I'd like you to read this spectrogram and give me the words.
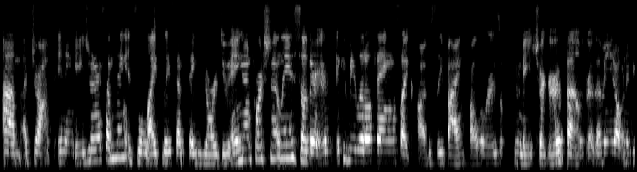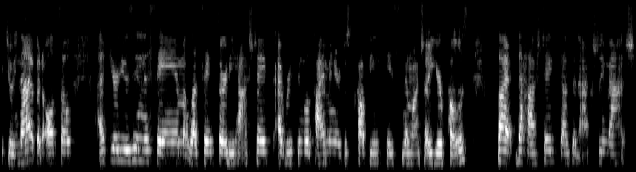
um, a drop in engagement or something, it's likely something you're doing, unfortunately. So there, it can be little things like obviously buying followers may trigger the algorithm, and you don't want to be doing that. But also, if you're using the same, let's say, 30 hashtags every single time, and you're just copying and pasting them onto your post, but the hashtag doesn't actually match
